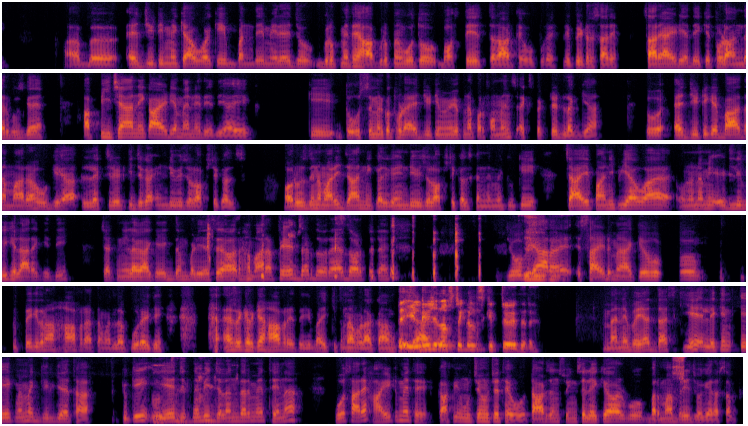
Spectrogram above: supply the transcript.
अब एच जी टी में क्या हुआ कि बंदे मेरे जो ग्रुप में थे हाफ़ ग्रुप में वो तो बहुत तेज तरार थे वो पूरे रिपीटर सारे। सारे आइडिया दे के थोड़ा अंदर घुस गए। अब पीछे आने का आइडिया मैंने दे दिया एक कि तो उससे मेरे को थोड़ा एच जी टी में भी अपना परफॉर्मेंस एक्सपेक्टेड लग गया। तो एच जी टी के बाद हमारा हो गया लेक्चरेट की जगह इंडिविजुअल ऑब्स्टिकल्स और उस दिन हमारी जान निकल गई इंडिविजुअल ऑब्स्टिकल्स करने में क्योंकि चाय पानी पिया हुआ है उन्होंने हमें इडली भी खिला रखी थी चटनी लगा के एकदम बढ़िया से और हमारा पेट दर्द हो रहा है दौड़ते टाइम। जो भी आ रहा है साइड में आके वो, वो कुत्ते की तरह हाफ़ रहा था मतलब पूरा की ऐसे करके हाफ़ रहे थे कि भाई कितना बड़ा काम तो इंडिविजुअल ऑब्स्टिकल्स कितने हुए तेरे? मैंने भैया दस किए लेकिन एक में मैं गिर गया था। क्योंकि ये जितने भी जलंधर में थे ना वो सारे हाइट में थे काफ़ी ऊँचे ऊँचे थे वो टार्जन स्विंग से लेके और वो बर्मा ब्रिज वगैरह सब।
